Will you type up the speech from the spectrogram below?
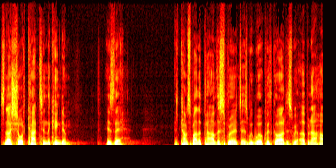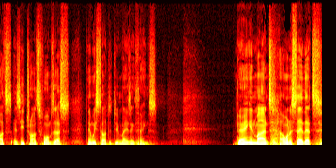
There's no shortcut in the kingdom, is there? It comes by the power of the Spirit as we work with God, as we open our hearts, as He transforms us, then we start to do amazing things. Bearing in mind, I want to say that,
